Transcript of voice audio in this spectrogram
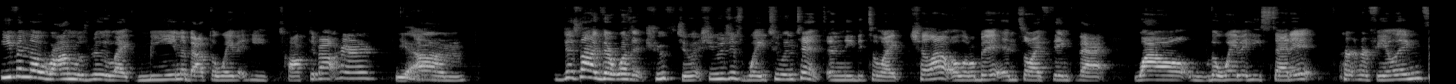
even though Ron was really like mean about the way that he talked about her, yeah, um it's not like there wasn't truth to it. She was just way too intense and needed to like chill out a little bit. And so i think that while the way that he said it hurt her feelings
